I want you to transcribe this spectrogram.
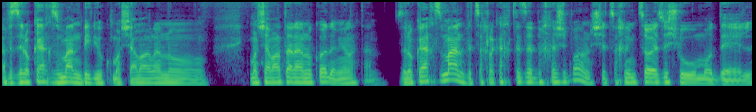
אבל זה לוקח זמן בדיוק, כמו שאמר לנו, כמו שאמרת לנו קודם, יונתן. זה לוקח זמן וצריך לקחת את זה בחשבון, שצריך למצוא איזשהו מודל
